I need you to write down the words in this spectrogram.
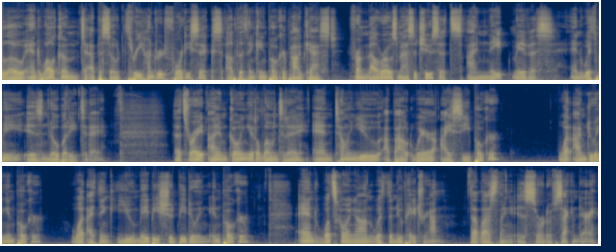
Hello and welcome to episode 346 of the Thinking Poker Podcast. From Melrose, Massachusetts, I'm Nate Meyvis, and with me is nobody today. That's right, I am going it alone today and telling you about where I see poker, what I'm doing in poker, what I think you maybe should be doing in poker, and what's going on with the new Patreon. That last thing is sort of secondary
